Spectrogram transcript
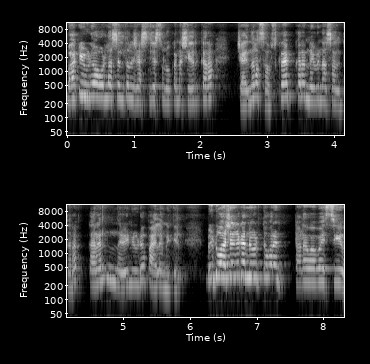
बाकी व्हिडिओ आवडला असेल तर जास्तीत जास्त लोकांना शेअर करा. चॅनलला सबस्क्राईब करा नवीन असाल तर कारण नवीन व्हिडिओ पाहायला मिळतील. भेटू अशा जगा निवडतोपर्यंत tata bye bye see you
